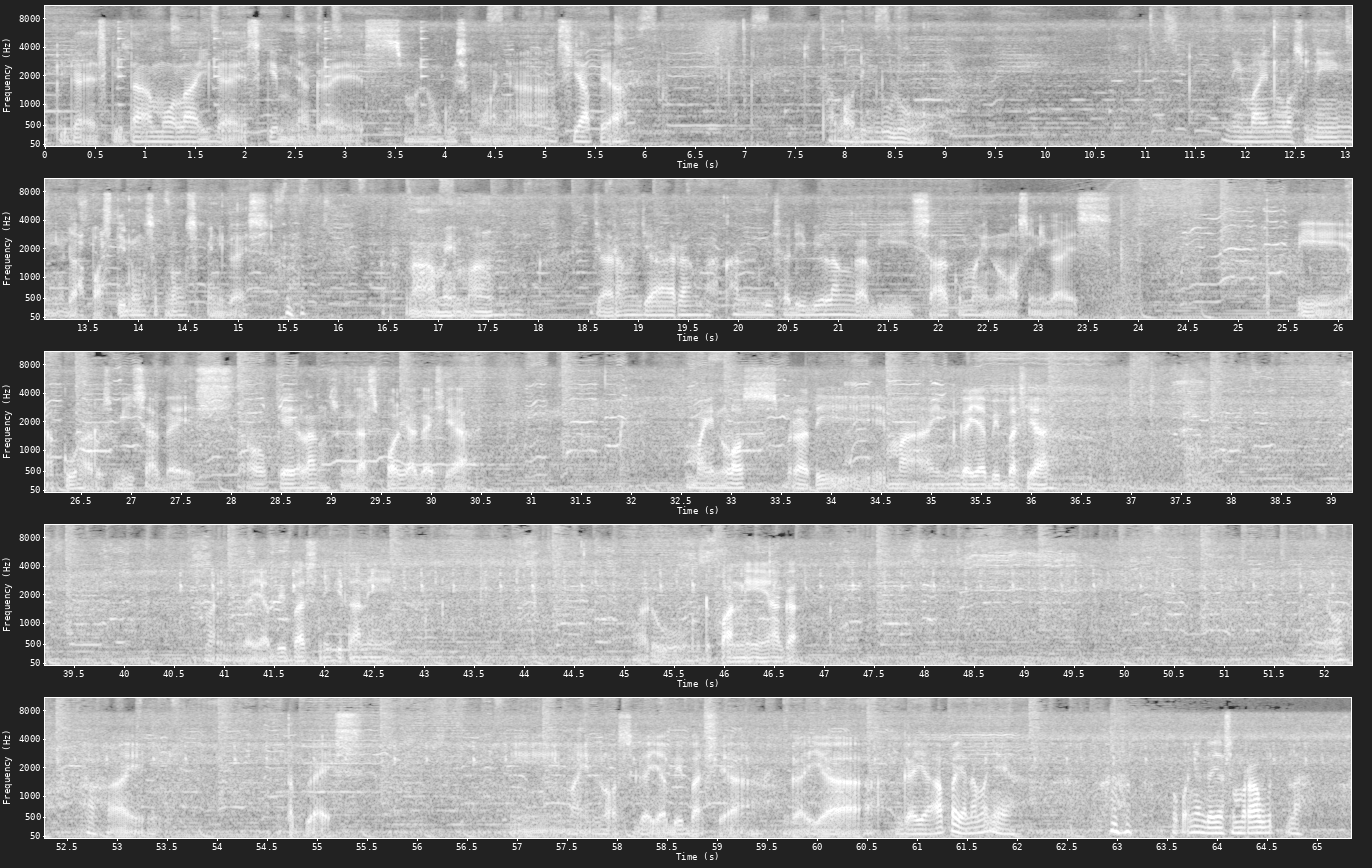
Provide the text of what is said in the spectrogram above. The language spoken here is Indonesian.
Oke guys. Kita mulai guys gamenya guys. Menunggu semuanya. Siap ya. Kita loading dulu ini main los ini udah pasti nungsep nungsep ini guys. Karena memang jarang-jarang bahkan bisa dibilang nggak bisa aku main los ini guys. Tapi aku harus bisa guys. Oke langsung gaspol ya guys ya. Main los berarti main gaya bebas ya bebas nih kita nih. Aduh depan nih agak. Hai mantap guys. Ini main los gaya bebas ya. Gaya gaya apa ya namanya ya? Pokoknya gaya semerawut lah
